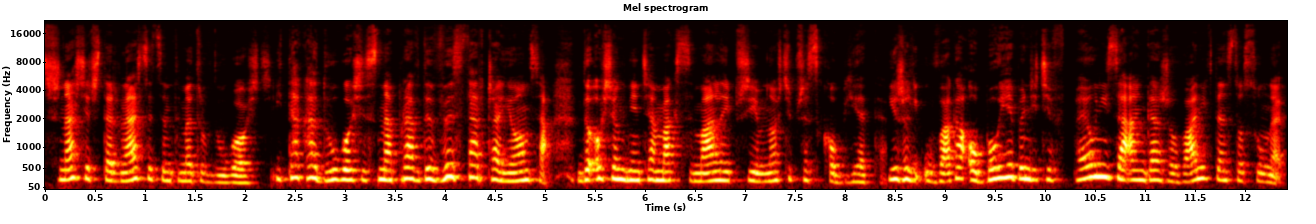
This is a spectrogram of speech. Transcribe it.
13-14 cm długości. I taka długość jest naprawdę wystarczająca do osiągnięcia maksymalnej przyjemności przez kobietę. Jeżeli, uwaga, oboje będziecie w pełni zaangażowani w ten stosunek,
